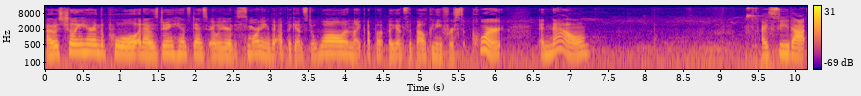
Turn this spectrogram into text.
I was chilling here in the pool and I was doing handstands earlier this morning but up against a wall and like up against the balcony for support. And now I see that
